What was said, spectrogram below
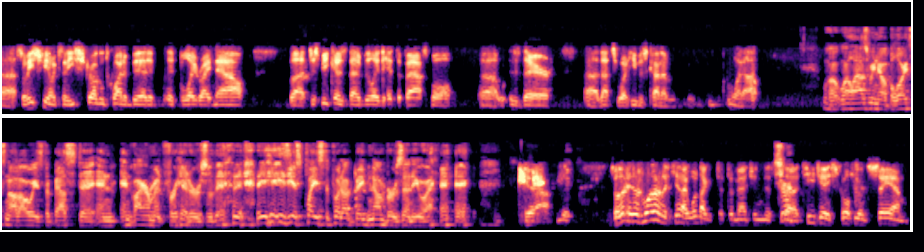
Uh, so he's you know like I said he's struggled quite a bit at, at Beloit right now. But just because that ability to hit the fastball uh, is there, uh, that's what he was kind of went out. Well, well, as we know, Beloit's not always the best uh, in, environment for hitters, or the, the, easiest place to put up big numbers, anyway. yeah. So there's one other kid I would like to, to mention. This sure. uh, T.J. Schofield Sam.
